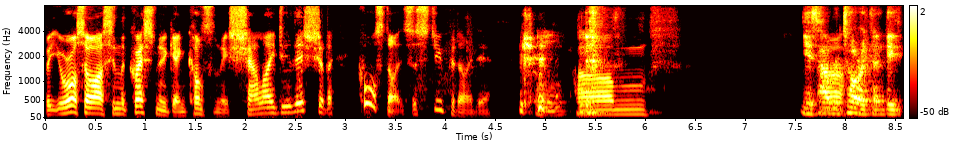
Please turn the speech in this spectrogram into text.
but you're also asking the question again constantly. Shall I do this? Should I? Of course not. It's a stupid idea. Um, yes how uh, rhetorical these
